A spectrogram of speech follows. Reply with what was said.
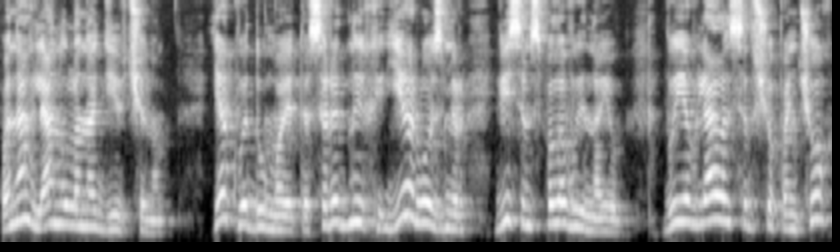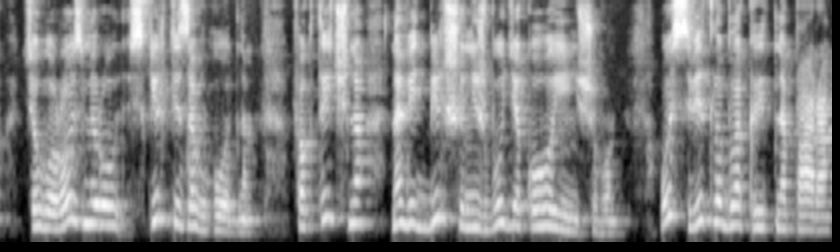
Вона глянула на дівчину. Як ви думаєте, серед них є розмір 8,5? Виявлялося, що панчох цього розміру скільки завгодно, фактично навіть більше, ніж будь-якого іншого. Ось світло-блакитна пара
